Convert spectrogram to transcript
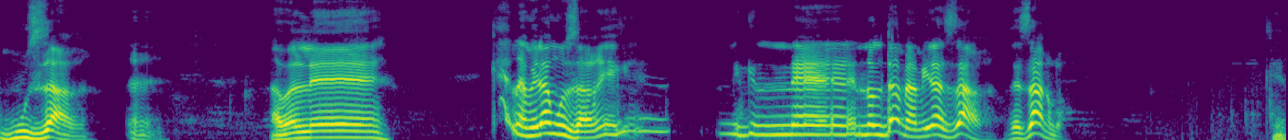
מוזר. אבל אה, כן, המילה מוזר היא נולדה מהמילה זר, זה זר לו. כן.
